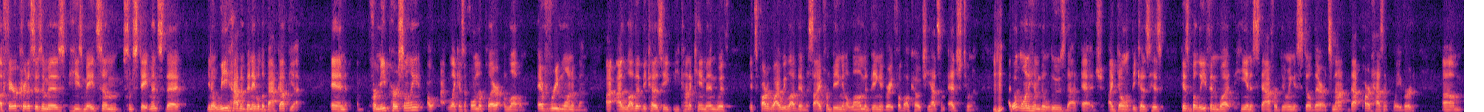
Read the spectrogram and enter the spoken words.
a, fair criticism is he's made some some statements that you know we haven't been able to back up yet. And for me personally, like as a former player, I love them, every one of them. I, I love it because he he kind of came in with it's part of why we loved him. Aside from being an alum and being a great football coach, he had some edge to him. Mm-hmm. I don't want him to lose that edge. I don't because his his belief in what he and his staff are doing is still there. It's not that part hasn't wavered. Um,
